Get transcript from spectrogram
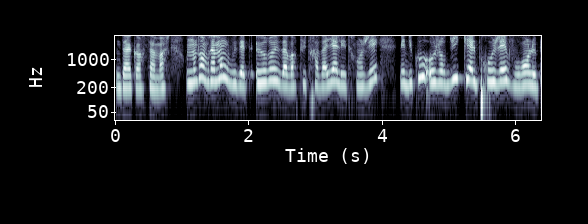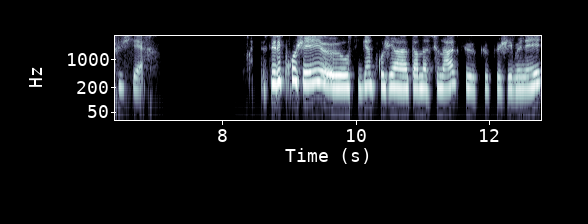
D'accord, ça marche. On entend vraiment que vous êtes heureuse d'avoir pu travailler à l'étranger, mais du coup, aujourd'hui, quel projet vous rend le plus fier? C'est les projets, euh, aussi bien projets internationaux que, que, que j'ai menés,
